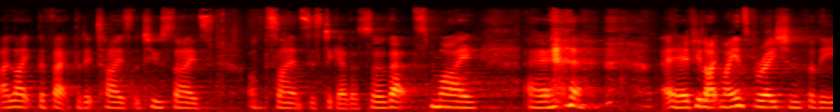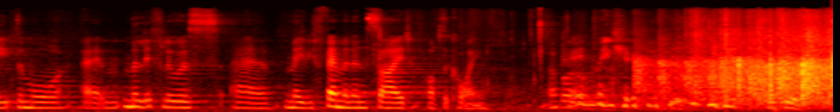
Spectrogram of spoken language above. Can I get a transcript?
I like the fact that it ties the two sides of the sciences together. So that's my uh, uh, if you like, my inspiration for the, the more um, mellifluous, uh, maybe feminine side of the coin. Okay, well, thank you. thank you.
